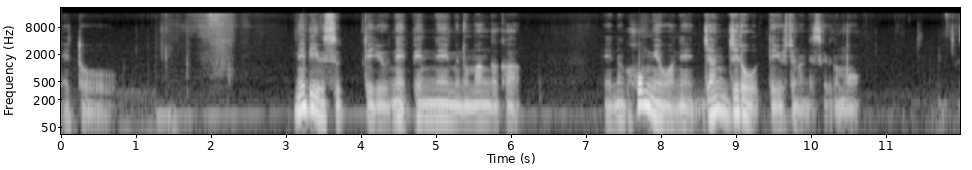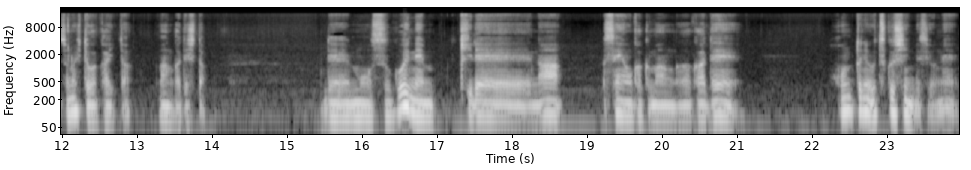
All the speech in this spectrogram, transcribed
えっと、メビウスっていうね、ペンネームの漫画家、え、なんか本名はね、ジャン・ジローっていう人なんですけれども、その人が書いた漫画でした。で、もうすごいね、綺麗な線を描く漫画家で、本当に美しいんですよね。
